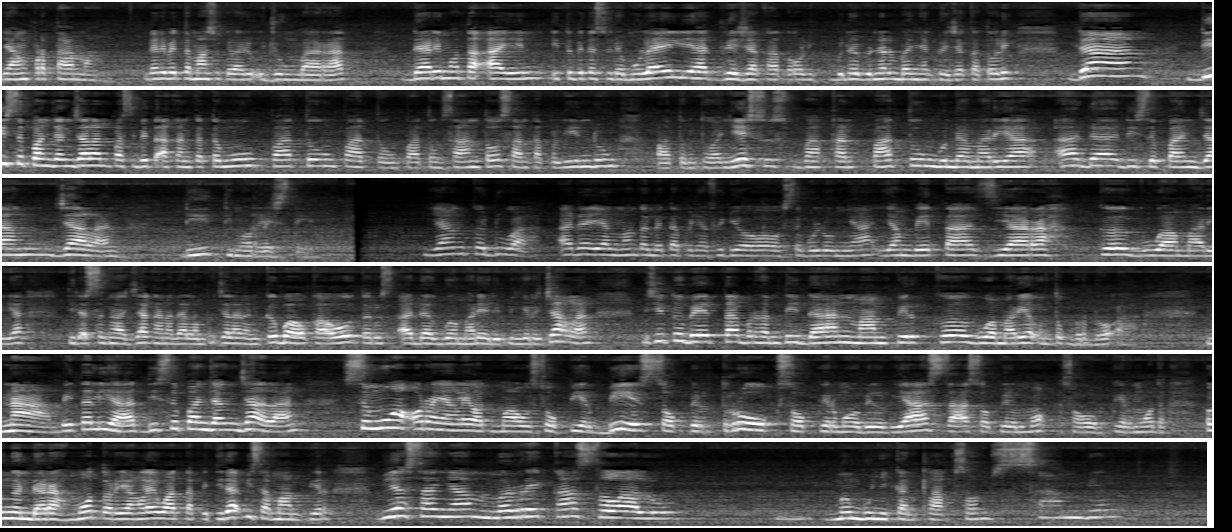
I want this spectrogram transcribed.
Yang pertama dari beta masuk dari ujung barat dari Mota Ain itu beta sudah mulai lihat gereja katolik benar-benar banyak gereja katolik dan di sepanjang jalan pasti beta akan ketemu patung-patung, patung Santo, Santa Pelindung, patung Tuhan Yesus, bahkan patung Bunda Maria ada di sepanjang jalan di Timor Leste. Yang kedua, ada yang nonton beta punya video sebelumnya yang beta ziarah ke Gua Maria tidak sengaja karena dalam perjalanan ke bawah kau terus ada Gua Maria di pinggir jalan. Di situ beta berhenti dan mampir ke Gua Maria untuk berdoa. Nah, beta lihat di sepanjang jalan semua orang yang lewat mau sopir bis, sopir truk, sopir mobil biasa, sopir mo sopir motor, pengendara motor yang lewat tapi tidak bisa mampir, biasanya mereka selalu membunyikan klakson sambil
